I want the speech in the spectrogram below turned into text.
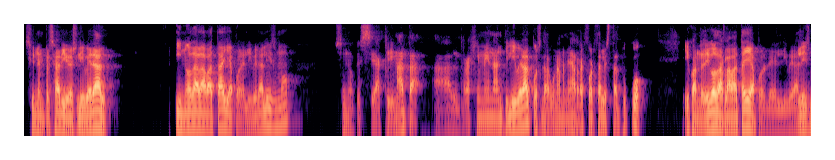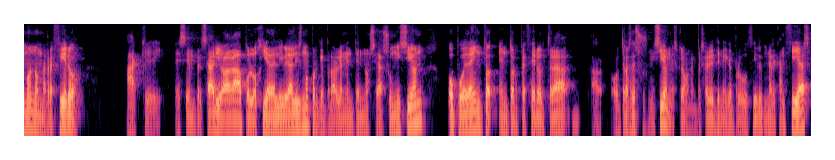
Si un empresario es liberal y no da la batalla por el liberalismo, sino que se aclimata al régimen antiliberal, pues de alguna manera refuerza el statu quo. Y cuando digo dar la batalla por el liberalismo, no me refiero a que ese empresario haga apología del liberalismo, porque probablemente no sea su misión o pueda entorpecer otra, otras de sus misiones. Claro, un empresario tiene que producir mercancías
